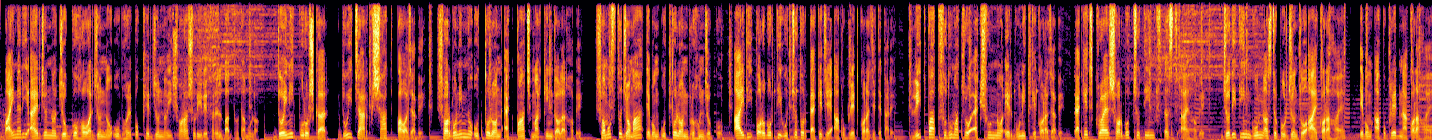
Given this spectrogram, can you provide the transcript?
বাইনারি আয়ের জন্য যোগ্য হওয়ার জন্য উভয় পক্ষের জন্যই সরাসরি রেফারেল বাধ্যতামূলক। দৈনিক পুরস্কার দুই চার সাত পাওয়া যাবে। সর্বনিম্ন উত্তোলন এক পাঁচ মার্কিন ডলার হবে। সমস্ত জমা এবং উত্তোলন গ্রহণযোগ্য। আইডি পরবর্তী উচ্চতর প্যাকেজে আপগ্রেড করা যেতে পারে। রিট পাপ শুধুমাত্র এক শূন্য এর গুণিতকে করা যাবে। প্যাকেজ ক্রয়ের সর্বোচ্চ তিন আয় হবে। যদি তিন গুণ অস্ট পর্যন্ত আয় করা হয় এবং আপগ্রেড না করা হয়,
